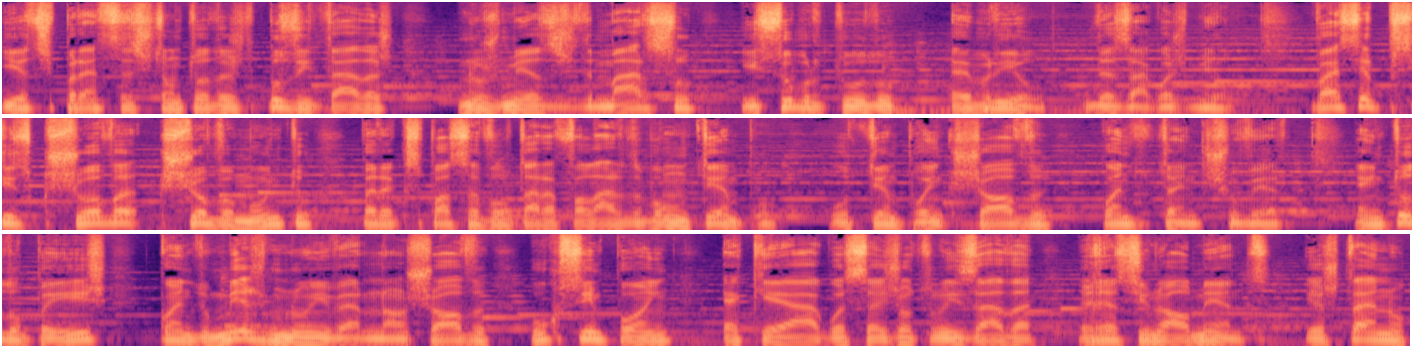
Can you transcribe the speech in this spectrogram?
e as esperanças estão todas depositadas nos meses de março e, sobretudo, abril das Águas Mil. Vai ser preciso que chova, que chova muito, para que se possa voltar a falar de bom tempo, o tempo em que chove quando tem de chover. Em todo o país, quando mesmo no inverno não chove, o que se impõe é que a água seja utilizada racionalmente. Este ano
